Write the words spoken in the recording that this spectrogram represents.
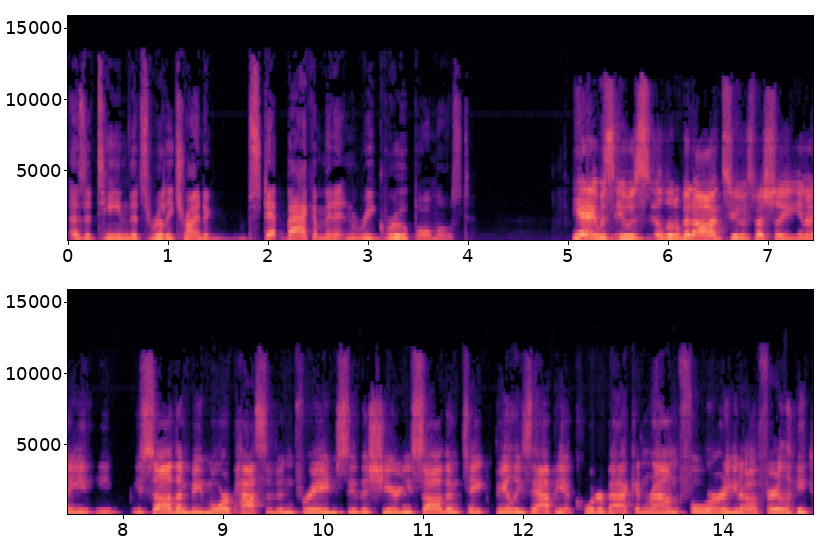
as a team that's really trying to step back a minute and regroup almost. Yeah, it was it was a little bit odd too, especially you know you, you, you saw them be more passive in free agency this year, and you saw them take Bailey Zappe, a quarterback, in round four, you know, a fairly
